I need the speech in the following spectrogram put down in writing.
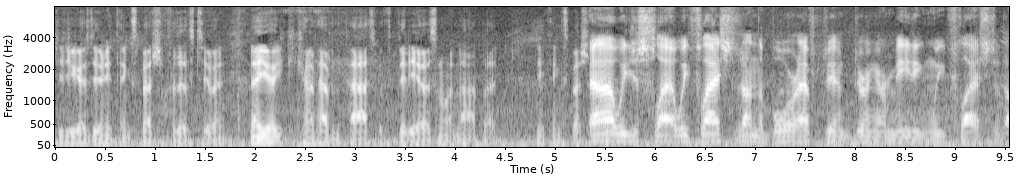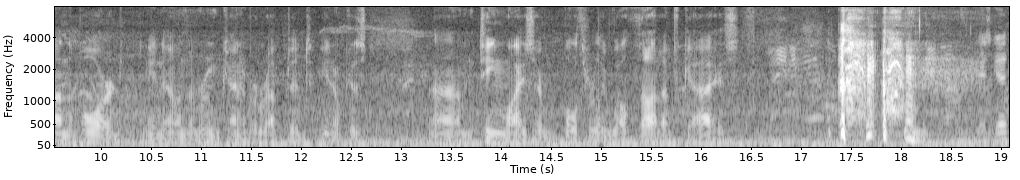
Did you guys do anything special for those two? And I know you, you kind of have in the past with videos and whatnot, but anything special? Uh, we just fla- we flashed it on the board after during our meeting. We flashed it on the board you know, and the room kind of erupted, you know, because um, team-wise, they're both really well thought of guys. Good.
